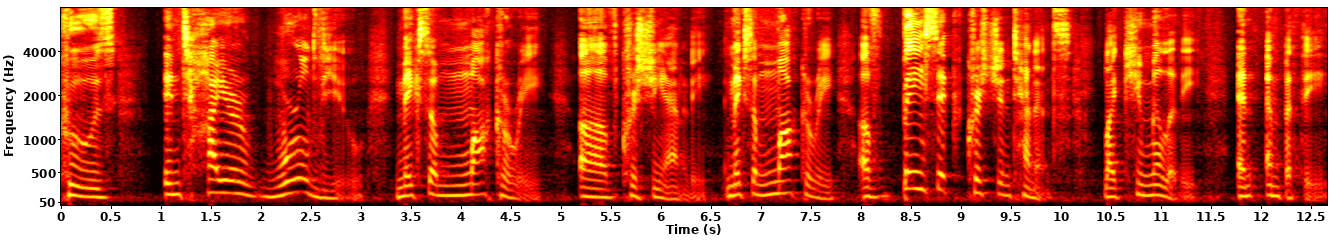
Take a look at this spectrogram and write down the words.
whose entire worldview makes a mockery of Christianity. It makes a mockery of basic Christian tenets like humility and empathy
